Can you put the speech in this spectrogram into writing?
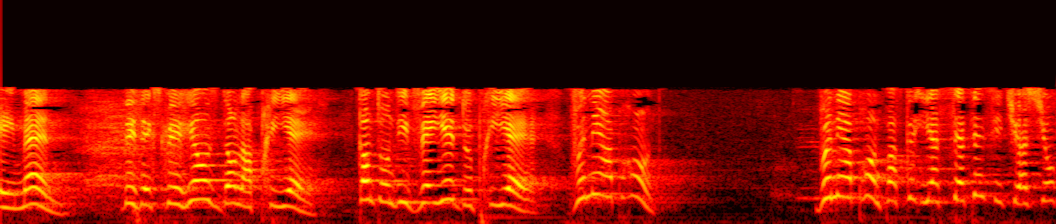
Amen. Des expériences dans la prière. Quand on dit veiller de prière, venez apprendre. Venez apprendre parce qu'il y a certaines situations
